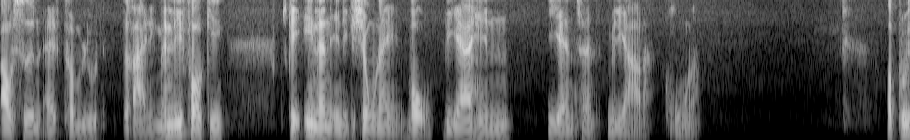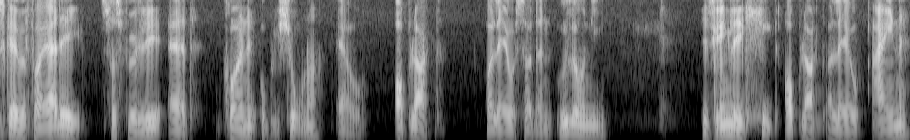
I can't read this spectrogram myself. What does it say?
bagsiden af et konvolutberegning, men lige for at give måske en eller anden indikation af, hvor vi er henne i antal milliarder kroner. Og budskabet for RD så selvfølgelig, at grønne obligationer er jo oplagt at lave sådan udlån i. Det skal egentlig ikke helt oplagt at lave egne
